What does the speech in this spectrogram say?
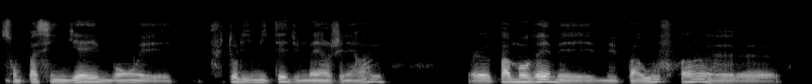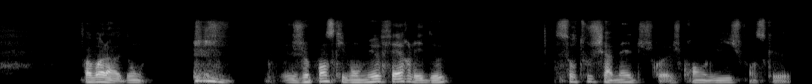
Son passing game bon, est plutôt limité d'une manière générale. Euh, pas mauvais, mais, pas ouf. Euh, voilà, donc je pense qu'ils vont mieux faire les deux. Surtout Chamet, je, crois en lui. Je pense qu'il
